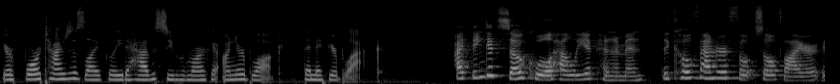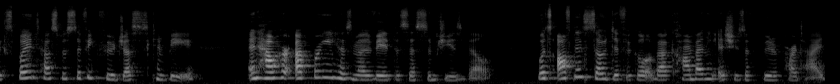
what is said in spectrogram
you're four times as likely to have a supermarket on your block than if you're black. I think it's so cool how Leah Penniman, the co founder of Soulfire, explains how specific food justice can be, and how her upbringing has motivated the system she has built. What's often so difficult about combating issues of food apartheid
